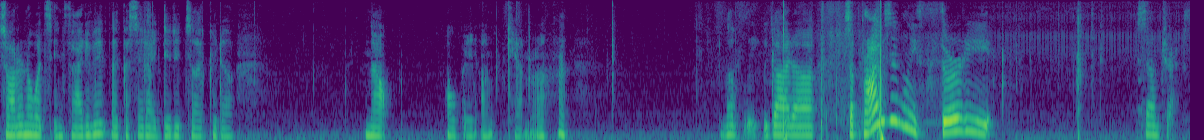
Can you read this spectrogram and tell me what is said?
So I don't know what's inside of it. Like I said, I did it so I could uh, not open it on camera. Lovely. We got uh surprisingly 30 soundtracks.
